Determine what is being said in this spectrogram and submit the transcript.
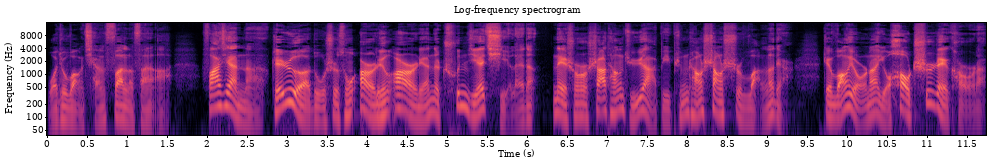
我就往前翻了翻啊，发现呢，这热度是从二零二二年的春节起来的。那时候砂糖橘啊，比平常上市晚了点这网友呢，有好吃这口的。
